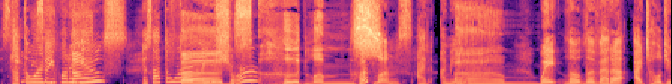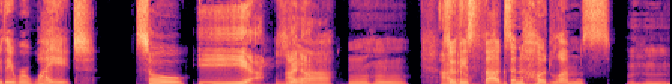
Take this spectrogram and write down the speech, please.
Is that the word you want to use? Is that the word? Thugs, Are you sure? Hoodlums. Hoodlums. I, I mean, um, wait, Lo, Lavetta. I told you they were white. So yeah, yeah. I know. Mm-hmm. I so know. these thugs and hoodlums. Mm-hmm.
